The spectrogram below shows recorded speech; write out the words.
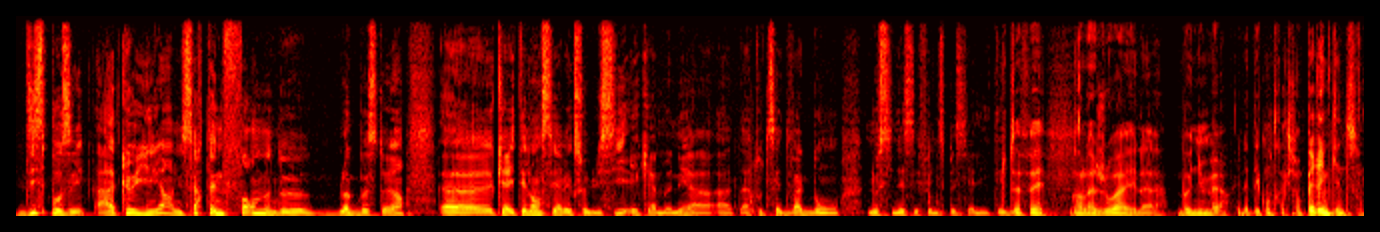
disposé à accueillir une certaine forme de blockbuster euh, qui a été lancé avec celui-ci et qui a mené à, toute cette vague dont nos ciné s'est fait une spécialité. Tout à fait. Dans la joie et la bonne humeur et la décontraction. Perrine Kenson.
